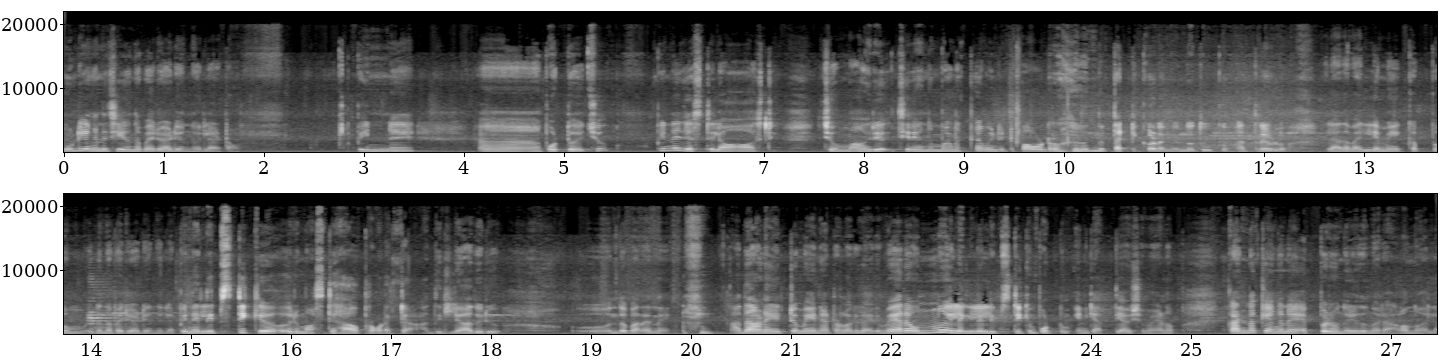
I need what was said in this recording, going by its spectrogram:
മുടി അങ്ങനെ ചെയ്യുന്ന പരിപാടിയൊന്നുമില്ല കേട്ടോ. പിന്നെ പൊട്ട് വെച്ചു. പിന്നെ ജസ്റ്റ് ലാസ്റ്റ് ചുമ്മാ ഒരു ഇച്ചിരി ഒന്ന് മണക്കാൻ വേണ്ടിയിട്ട് പൗഡർ ഒന്ന് തട്ടിക്കുടഞ്ഞൊന്ന് തൂക്കും. അത്രേ ഉള്ളൂ. അല്ലാതെ വലിയ മേക്കപ്പും ഇടുന്ന പരിപാടിയൊന്നുമില്ല. പിന്നെ ലിപ്സ്റ്റിക്ക് ഒരു മസ്റ്റ് ഹാവ് പ്രോഡക്റ്റാണ് അതില്ലാതൊരു എന്താ പറയുന്നത് അതാണ് ഏറ്റവും മെയിനായിട്ടുള്ളൊരു കാര്യം. വേറെ ഒന്നും ഇല്ലെങ്കിൽ ലിപ്സ്റ്റിക്കും പൊട്ടും എനിക്ക് അത്യാവശ്യം വേണം. കണ്ണൊക്കെ അങ്ങനെ എപ്പോഴും ഒന്നും എഴുതുന്ന ഒരാളൊന്നുമല്ല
